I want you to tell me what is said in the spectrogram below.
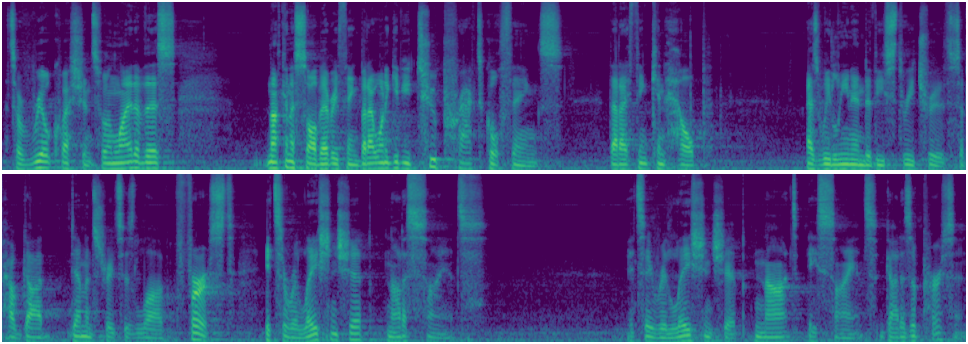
That's a real question. So, in light of this, I'm not going to solve everything, but I want to give you two practical things that I think can help as we lean into these three truths of how God demonstrates His love. First, it's a relationship, not a science. It's a relationship, not a science. God is a person.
